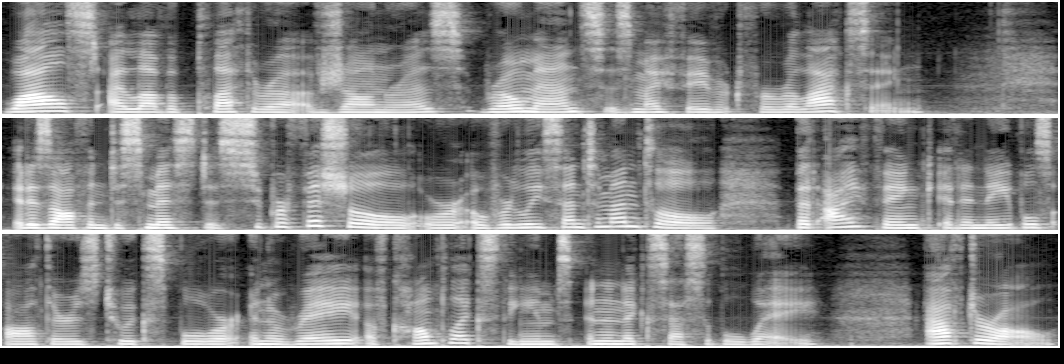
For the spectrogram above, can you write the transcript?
Whilst I love a plethora of genres, romance is my favorite for relaxing. It is often dismissed as superficial or overly sentimental, but I think it enables authors to explore an array of complex themes in an accessible way. After all,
